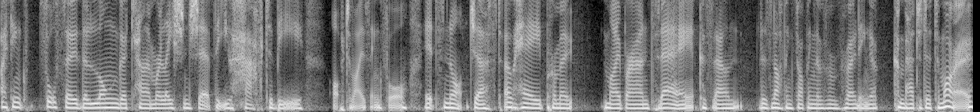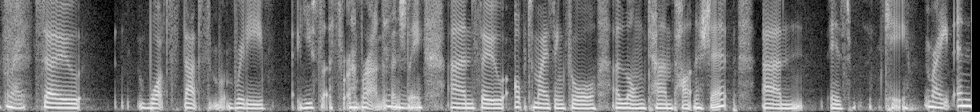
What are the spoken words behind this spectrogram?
I think it's also the longer term relationship that you have to be optimizing for. It's not just, oh, hey, promote my brand today, because then there's nothing stopping them from promoting a competitor tomorrow. Right. So, what's that's really useless for a brand essentially. Mm-hmm. Um, so, optimizing for a long term partnership um, is key. Right. And,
